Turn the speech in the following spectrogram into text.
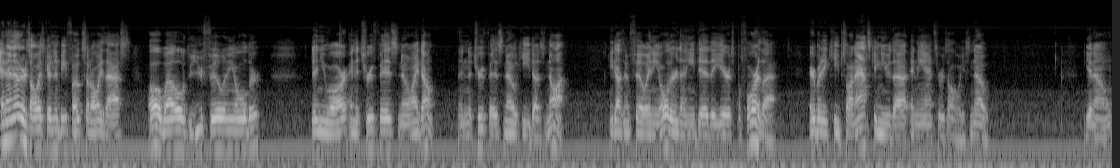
and I know there's always going to be folks that always ask, oh, well, do you feel any older than you are? And the truth is, no, I don't. And the truth is, no, he does not. He doesn't feel any older than he did the years before that. Everybody keeps on asking you that, and the answer is always no you know.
